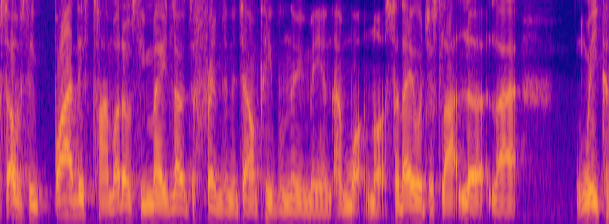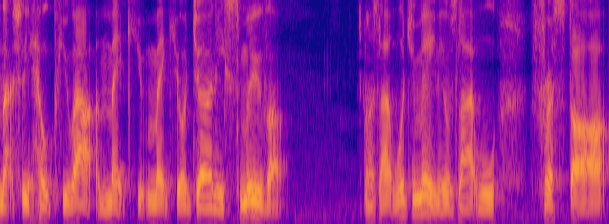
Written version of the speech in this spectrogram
So obviously by this time I'd obviously made loads of friends in the jail and people knew me and, and whatnot. So they were just like, look, like we can actually help you out and make you make your journey smoother. I was like, what do you mean? He was like, well, for a start,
